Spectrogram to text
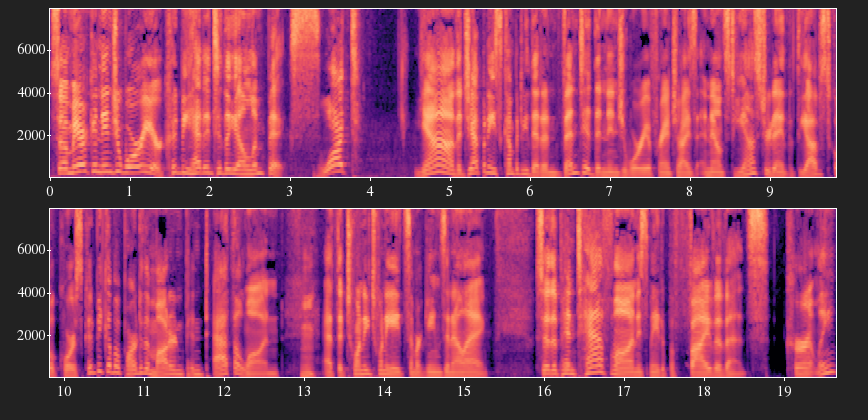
So, American Ninja Warrior could be headed to the Olympics. What? Yeah, the Japanese company that invented the Ninja Warrior franchise announced yesterday that the obstacle course could become a part of the modern pentathlon hmm. at the 2028 Summer Games in LA. So the pentathlon is made up of five events. Currently,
